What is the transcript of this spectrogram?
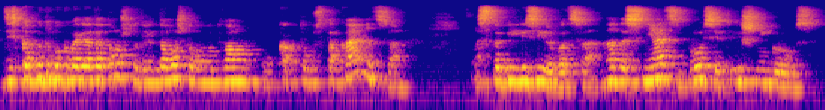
Здесь как будто бы говорят о том, что для того, чтобы вот вам как-то устаканиться, стабилизироваться, надо снять, сбросить лишний груз.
